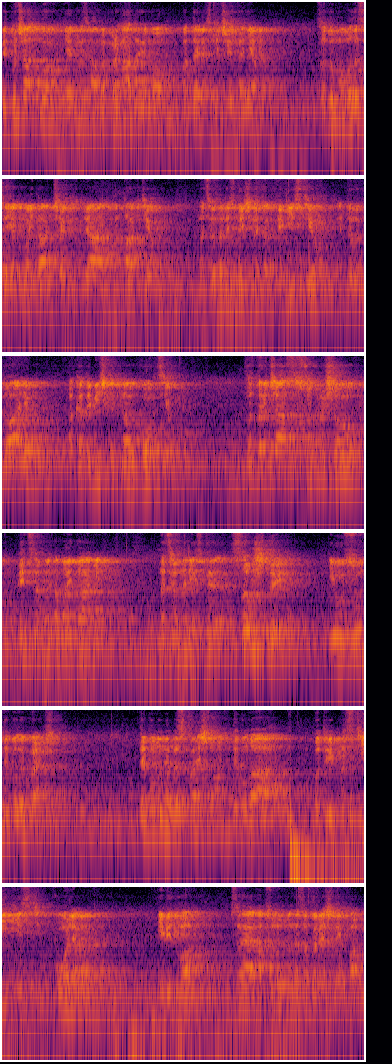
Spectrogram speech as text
Від початку, як ми з вами пригадуємо, бандерівські читання задумувалися як майданчик для контактів націоналістичних активістів, інтелектуалів, академічних науковців. За той час, що пройшов від зими на Майдані, націоналісти завжди і усюди були першими. Де було небезпечно, де була потрібна стійкість, воля і відвага. Це абсолютно незаперечний факт.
